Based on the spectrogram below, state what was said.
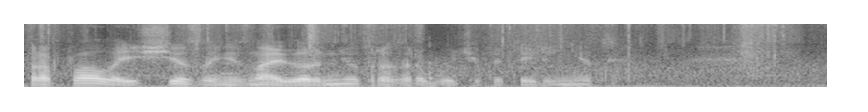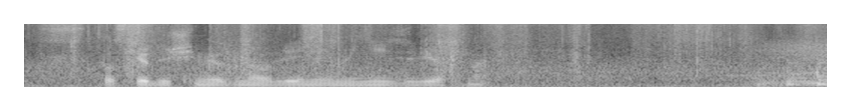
пропало, исчезло, не знаю, вернет разработчик это или нет. С последующими обновлениями неизвестно. Thank you.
